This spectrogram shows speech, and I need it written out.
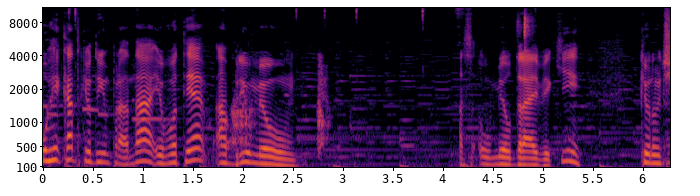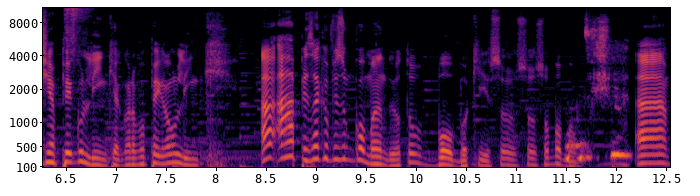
o recado que eu tenho pra dar, eu vou até abrir o meu. O meu drive aqui, que eu não tinha pego o link. Agora eu vou pegar um link. Ah, ah, apesar que eu fiz um comando, eu tô bobo aqui, sou, sou, sou bobão. Ah,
